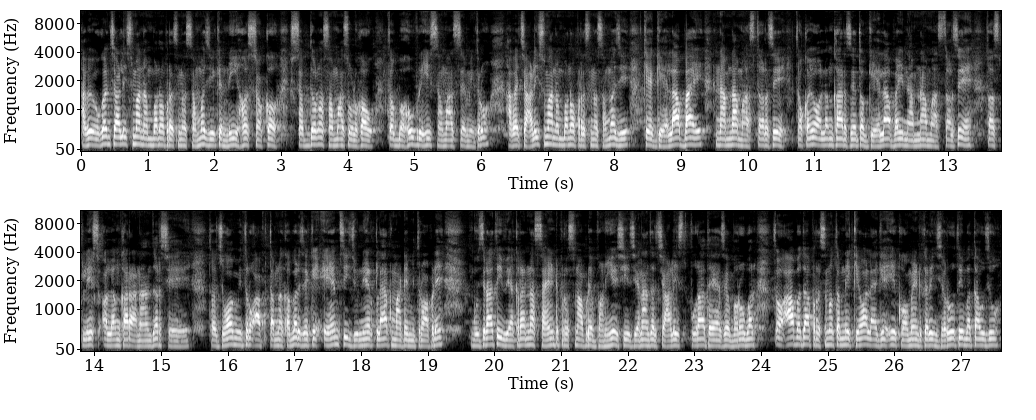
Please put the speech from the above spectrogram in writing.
હવે ઓગણચાલીસમાં નંબરનો પ્રશ્ન સમજીએ કે નિહ શક શબ્દોનો સમાસ ઓળખાવો. તો બહુવ્રીહી સમાસ છે મિત્રો. હવે ચાલીસમાં નંબરનો પ્રશ્ન સમજીએ કે ઘેલાભાઈ નામના માસ્તર છે. તો કયો અલંકાર છે? તો ઘેલાભાઈ નામના માસ્તર છે. તો શ્લેષ અલંકાર આના અંદર છે. તો જો મિત્રો, આપ તમને ખબર છે કે એએમસી જુનિયર ક્લાર્ક માટે મિત્રો આપણે ગુજરાતી વ્યાકરણના સાઠ પ્રશ્નો આપણે ભણીએ છીએ, જેના અંદર ચાલીસ પૂરા થયા છે, બરોબર? તો આ બધા પ્રશ્નો તમને કેવા લાગ્યા એ કોમેન્ટ કરીને જરૂરથી બતાવજો.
